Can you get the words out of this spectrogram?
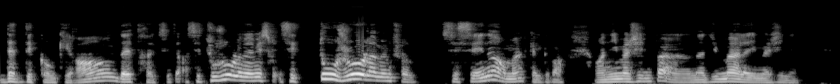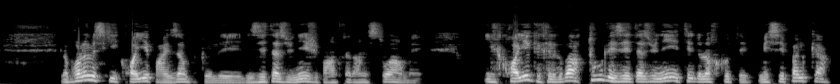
d'être des conquérants, d'être etc. C'est toujours le même esprit. C'est toujours la même chose. C'est énorme, hein, quelque part. On n'imagine pas, on a du mal à imaginer. Le problème, c'est qu'ils croyaient, par exemple, que les, les États-Unis, je vais pas rentrer dans l'histoire, mais ils croyaient que quelque part tous les États-Unis étaient de leur côté, mais c'est pas le cas,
